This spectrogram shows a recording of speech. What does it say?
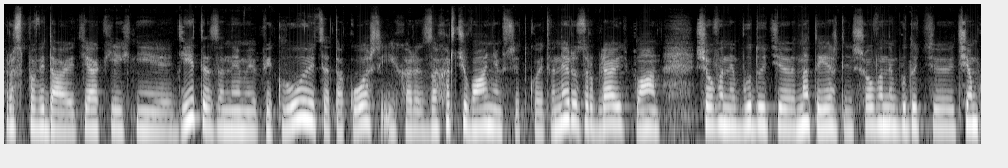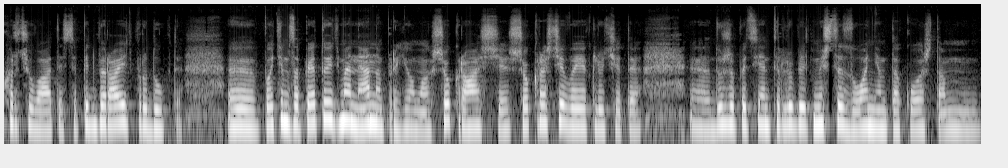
розповідають, як їхні діти за ними піклуються, також і за харчуванням слідкують. Вони розробляють план, що вони будуть е, на тиждень, що вони будуть е, чим харчуватися, підбирають продукти. Е, Потім запитують мене на прийомах, що краще, що краще виключити. Е, Дуже пацієнти люблять міжсезонням також. Там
